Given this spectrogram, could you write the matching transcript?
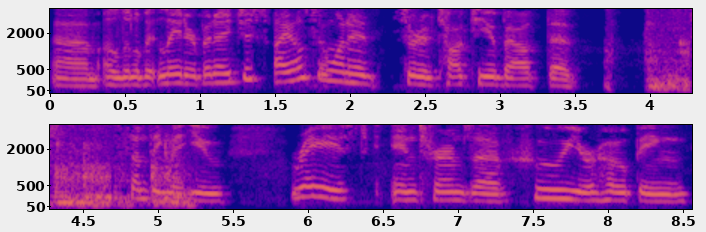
um, a little bit later, but I just I also want to sort of talk to you about the something that you raised in terms of who you're hoping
